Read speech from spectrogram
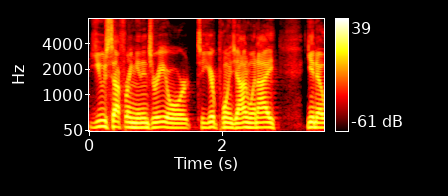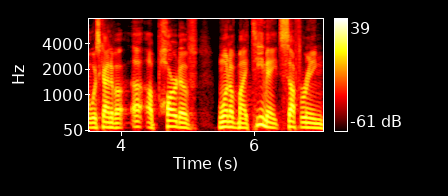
you suffering an injury or to your point, Jon, when I, you know, was kind of a, a part of one of my teammates suffering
